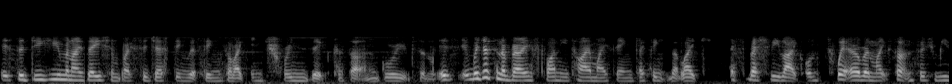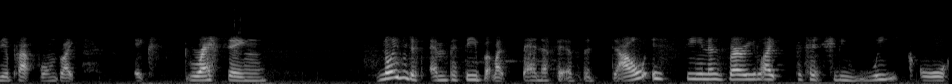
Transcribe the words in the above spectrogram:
it's the dehumanization by suggesting that things are like intrinsic to certain groups, and it's we're just in a very funny time. I think. I think that like especially like on Twitter and like certain social media platforms, like expressing not even just empathy, but like benefit of the doubt is seen as very like potentially weak or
